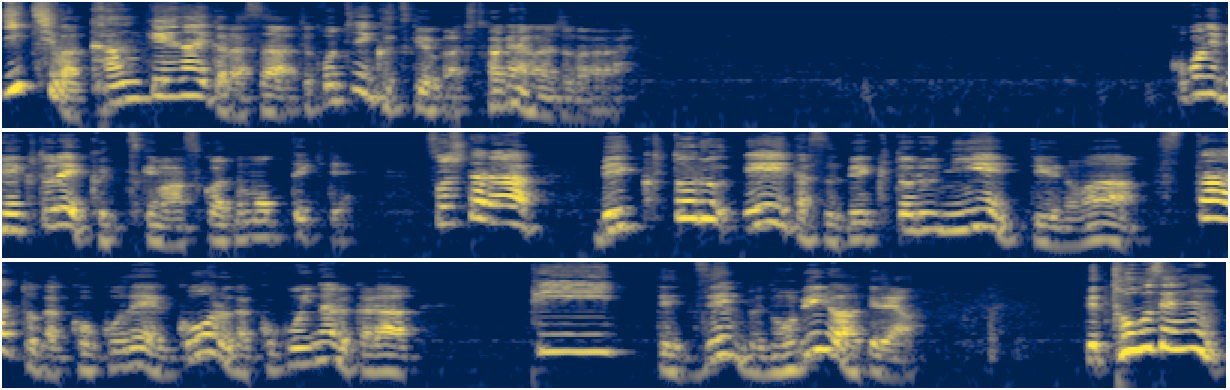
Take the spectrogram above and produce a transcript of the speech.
位置は関係ないからさ、じゃこっちにくっつけようか。ちょっと書けなくなっちゃったから。ここにベクトル A くっつけます。こうやって持ってきて。そしたら、ベクトル A 足すベクトル 2A っていうのは、スタートがここで、ゴールがここになるから、ピーって全部伸びるわけだよ。で、当然、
